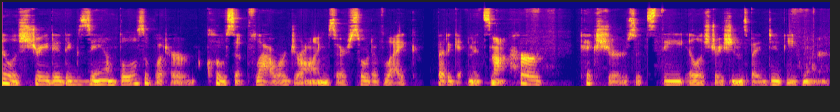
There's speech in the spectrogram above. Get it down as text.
illustrated examples of what her close up flower drawings are sort of like. But again, it's not her pictures, it's the illustrations by Doogie Horner.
